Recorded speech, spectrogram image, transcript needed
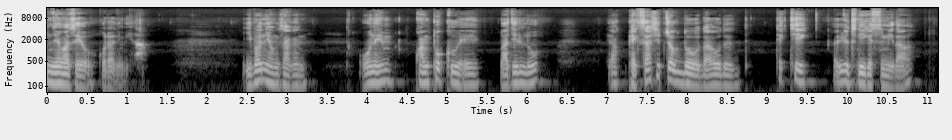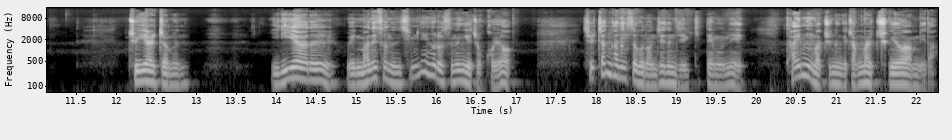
안녕하세요 고란입니다. 이번 영상은 오넴 광포크 외 마딜로 약 140 정도 나오는 택틱 알려드리겠습니다. 주의할 점은 이리아를 웬만해서는 심랭으로 쓰는 게 좋고요. 실전 가능성은 언제든지 있기 때문에 타이밍 맞추는 게 정말 중요합니다.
